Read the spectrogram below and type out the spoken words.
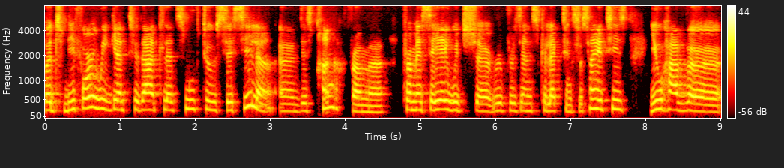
But before we get to that let's move to cécile uh, from uh, from saa which uh, represents collecting societies you have a,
